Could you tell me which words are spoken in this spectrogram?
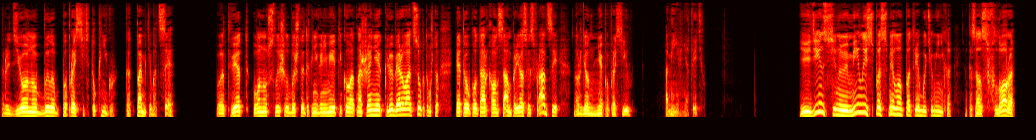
Родиону было попросить эту книгу, как память об отце, в ответ он услышал бы, что эта книга не имеет никакого отношения к Люберову отцу, потому что этого Плутарха он сам привез из Франции, но Родион не попросил, а Миних не ответил. Единственную милость посмел он потребовать у Миниха, оказалась Флора.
